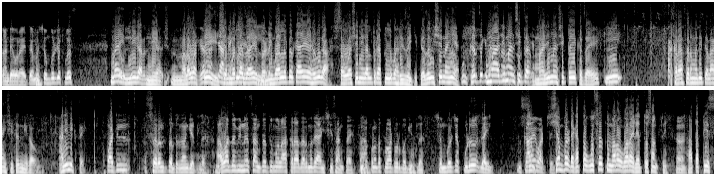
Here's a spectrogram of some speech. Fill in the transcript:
कांड्यावर आहे. त्यामुळे शंभरच्या प्लस नाही निघाल निघा मला वाटतंय शंभरला जाईल. निघालं तर काय हे बघा सव्वाशे निघाल तर आपल्याला भारी जाईल की. त्याचा विषय नाही आहे. माझी मानसिकता? माझी मानसिकता एकच आहे की अकरा मध्ये त्याला ऐंशी टन निघावं. आणि निघतंय. पाटील सरांचं तंत्रज्ञान घेतलं. आवाजावी न सांगता तुम्हाला अकरा हजारमध्ये ऐंशी सांगताय. पण आपण आता प्लॉटवर बघितलं. शंभरच्या पुढं जाईल. काय वाटतंय? शंभर टक्के. आता ऊसच तुम्हाला उभा राहिलेला तो सांगतोय. हां. आता तीस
